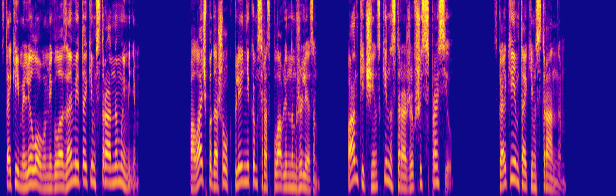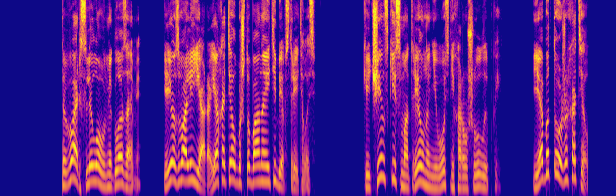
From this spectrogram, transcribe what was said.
С такими лиловыми глазами и таким странным именем. Палач подошел к пленникам с расплавленным железом. Пан Кичинский, насторожившись, спросил: с каким таким странным? Тварь с лиловыми глазами. Ее звали Яра. Я хотел бы, чтобы она и тебе встретилась. Кичинский смотрел на него с нехорошей улыбкой. Я бы тоже хотел.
